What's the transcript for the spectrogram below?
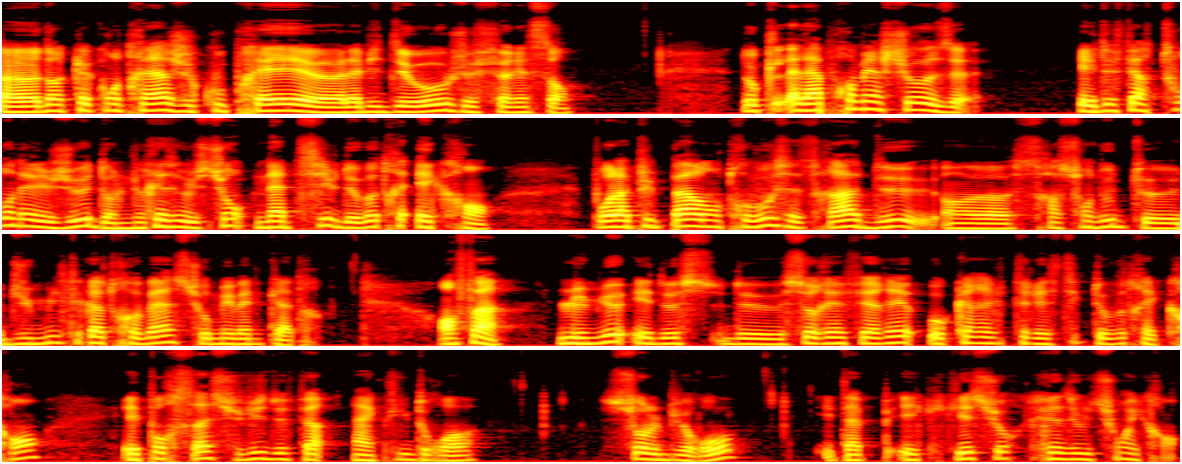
Euh, dans le cas contraire, je couperai la vidéo, je ferai sans. Donc la, première chose est de faire tourner le jeu dans une résolution native de votre écran. Pour la plupart d'entre vous, ce sera, de, ce sera sans doute du 1080 sur 1024. Enfin, le mieux est de, se référer aux caractéristiques de votre écran. Et pour ça, il suffit de faire un clic droit sur le bureau et, taper, cliquer sur résolution écran.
